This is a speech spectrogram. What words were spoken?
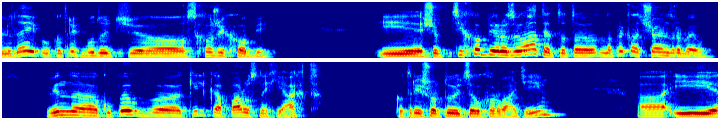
людей, у котрих будуть схожі хобі. І щоб ці хобі розвивати, то, то наприклад, що він зробив? Він е, купив е, кілька парусних яхт, котрі шортуються у Хорватії, і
